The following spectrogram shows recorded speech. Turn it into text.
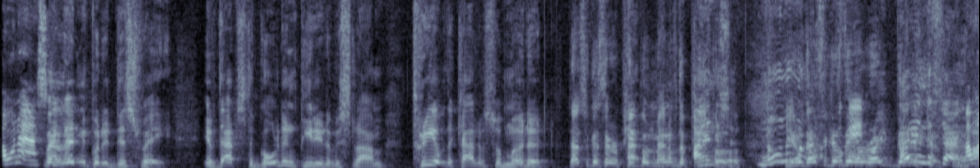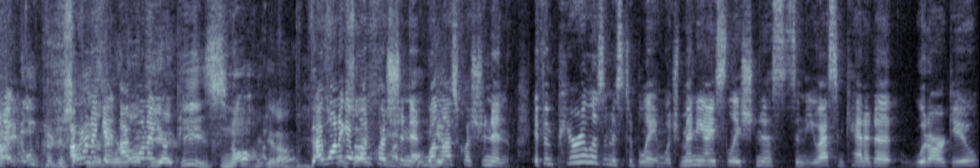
I want to ask you. Well, let me put it this way if that's the golden period of Islam, three of the caliphs were murdered. That's because they were people, uh, men of the people. I understand. No, no, you know, no. That's because okay. they were right there. I understand. I, wanna, I don't criticize. I want to get. They were I not wanna, VIPs. No, you know. I want to get one question in. One yes. last question in. If imperialism is to blame, which many isolationists in the U.S. and Canada would argue,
